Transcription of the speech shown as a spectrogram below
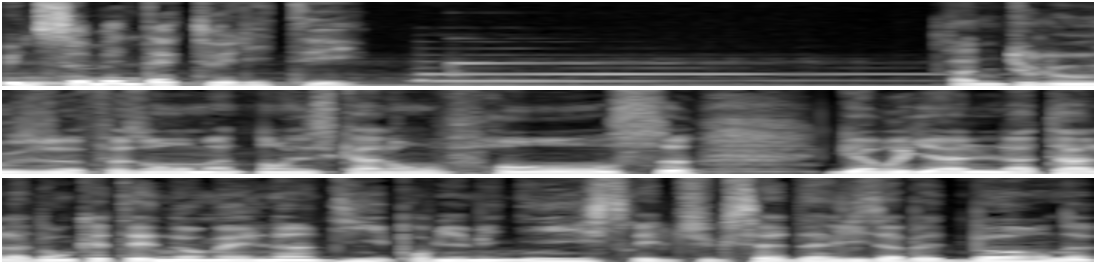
Une semaine d'actualité. Anne Toulouse, faisons maintenant escale en France. Gabriel Attal a donc été nommé lundi Premier ministre. Il succède à Elisabeth Borne.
